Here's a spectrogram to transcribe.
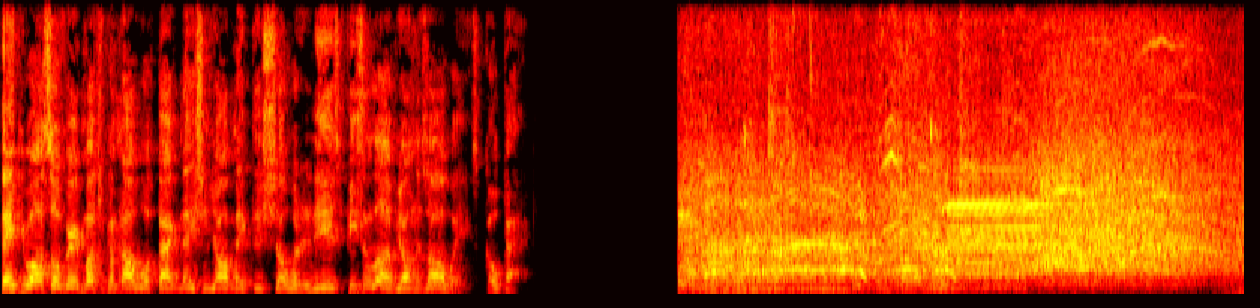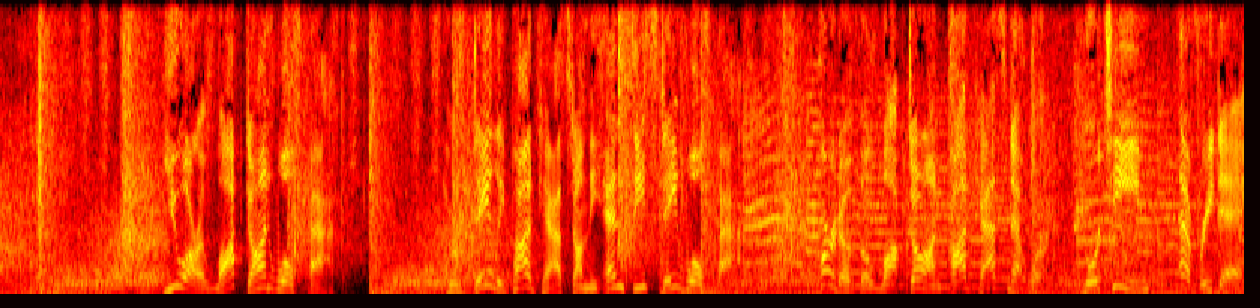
Thank you all so very much for coming out wolfpack nation. Y'all make this show what it is. Peace and love y'all and as always go pack. You are Locked On Wolfpack, your daily podcast on the NC State Wolfpack, part of the Locked On Podcast Network, your team every day.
